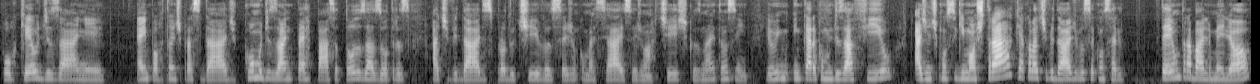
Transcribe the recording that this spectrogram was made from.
por que o design é importante para a cidade, como o design perpassa todas as outras atividades produtivas, sejam comerciais, sejam artísticas, né? Então, assim, eu encaro como desafio a gente conseguir mostrar que a coletividade você consegue ter um trabalho melhor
